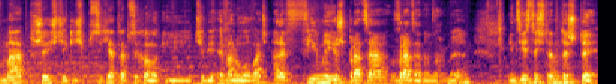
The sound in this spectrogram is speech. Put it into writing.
ma przyjść jakiś psychiatra, psycholog i ciebie ewaluować, ale w firmie już praca wraca do normy, więc jesteś tam też ty.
